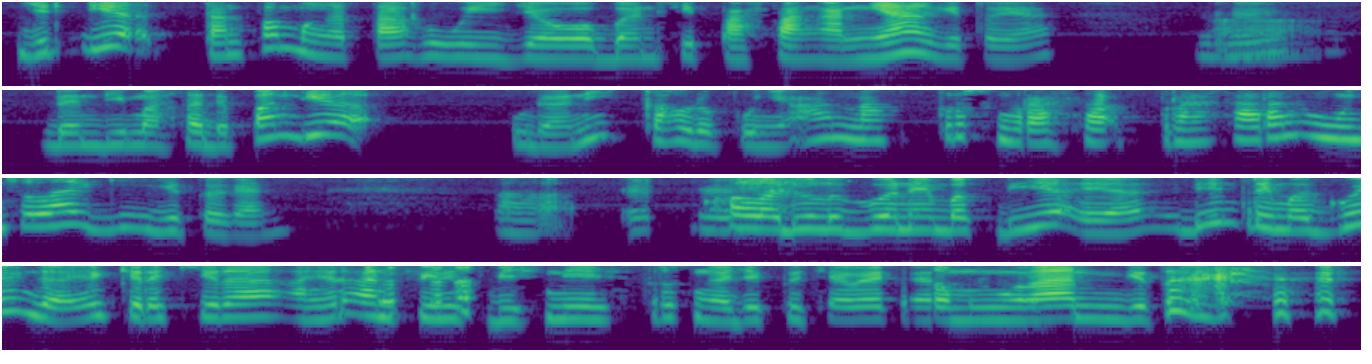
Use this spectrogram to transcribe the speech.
jadi dia tanpa mengetahui jawaban si pasangannya gitu ya. Mm-hmm. uh, dan di masa depan dia udah nikah udah punya anak terus ngerasa penasaran muncul lagi gitu kan uh, kalau dulu gue nembak dia ya dia terima gue nggak ya? Kira-kira akhirnya unfinished business terus ngajak tuh cewek ketemuan gitu kan.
